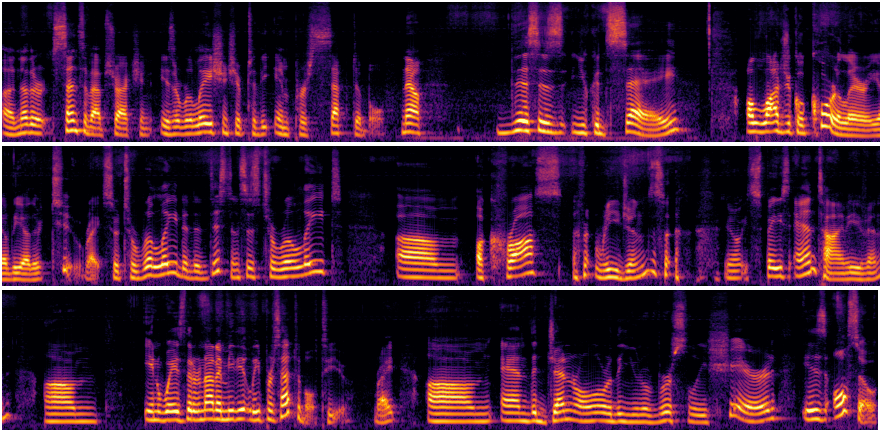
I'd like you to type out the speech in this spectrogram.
another sense of abstraction is a relationship to the imperceptible. Now, this is, you could say, a logical corollary of the other two, right? So to relate at a distance is to relate um, across regions, you know, space and time even, um, in ways that are not immediately perceptible to you, right? Um, and the general or the universally shared is also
